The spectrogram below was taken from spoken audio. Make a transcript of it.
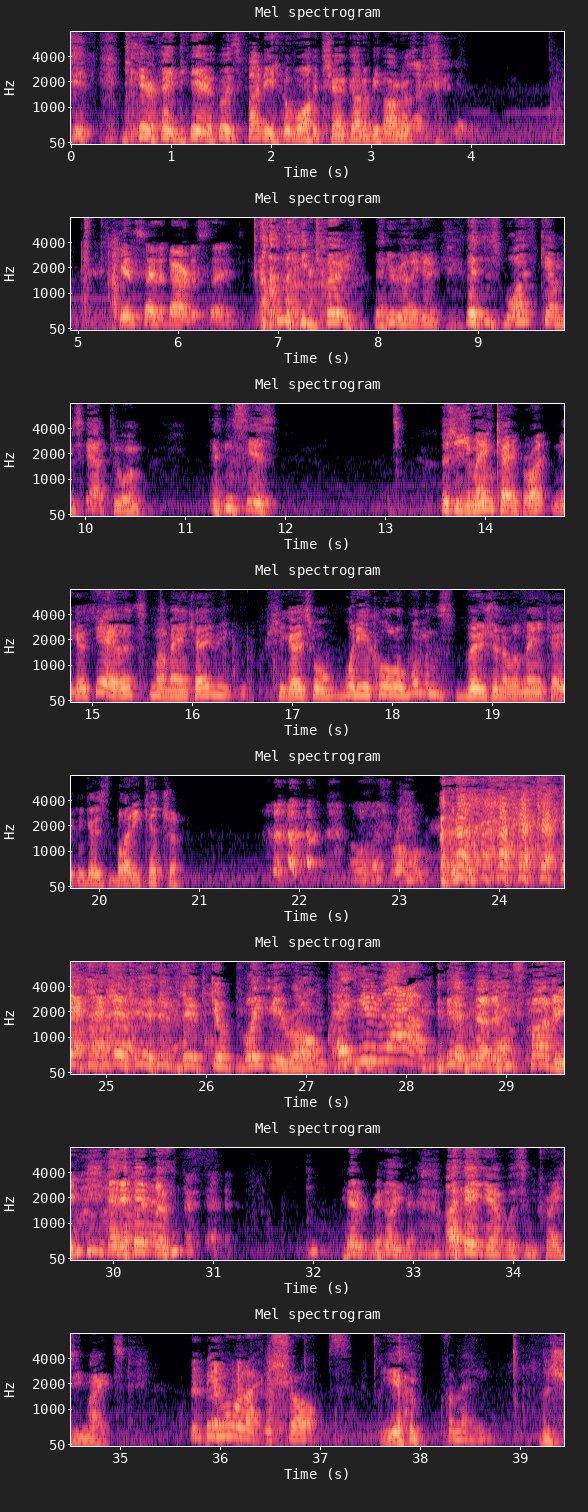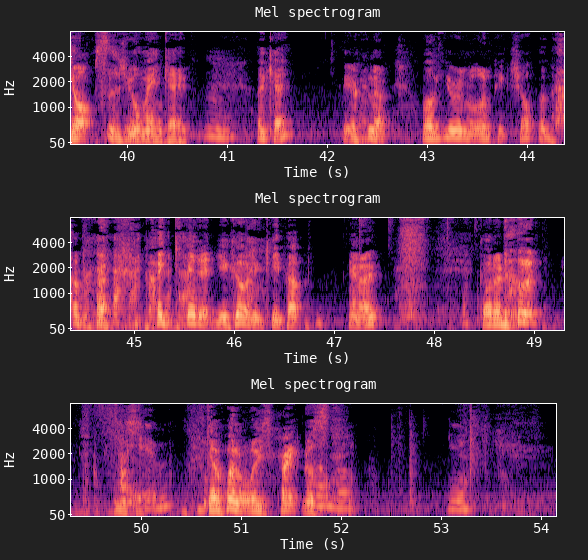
dear, oh dear, idea. it was funny to watch, I gotta be honest. Kids say the darndest things. they do. They really do. His wife comes out to him and says, This is your man cave, right? And he goes, Yeah, that's my man cave. She goes, Well, what do you call a woman's version of a man cave? And he goes, The bloody kitchen. Oh, that's wrong. it's completely wrong. And you laugh. but it's funny. It happened. It really does. I hang out with some crazy mates. It'd be more like the shops Yeah. for me. The shops is your man cave. Mm. Okay, fair enough. Well, you're an Olympic shopper, Barbara. I get it. You've got to keep up, you know. Got to do it. I am. Don't want to lose practice. Oh, well. Yeah.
